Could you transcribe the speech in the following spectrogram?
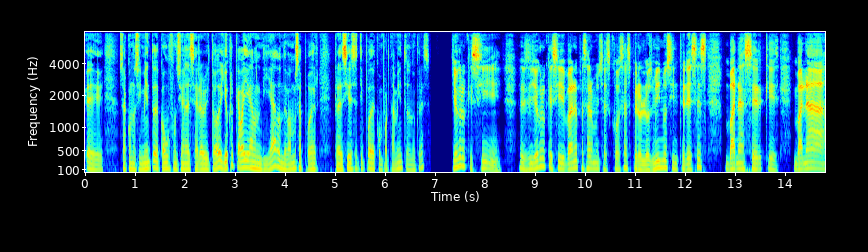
eh, o sea, conocimiento de cómo funciona el cerebro y todo. Yo creo que va a llegar un día donde vamos a poder predecir ese tipo de comportamientos, ¿no crees? Yo creo que sí, yo creo que sí, van a pasar muchas cosas, pero los mismos intereses van a hacer que van a,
